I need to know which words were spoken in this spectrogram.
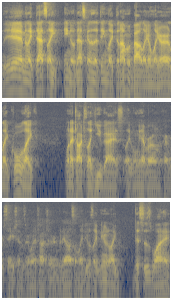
Yeah, I mean, like that's like you know that's kind of the thing like that I'm about. Like I'm like, all right, like cool. Like when I talk to like you guys, like when we have our own conversations, or when I talk to everybody else, I'm like, dude, like, you know, like this is why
